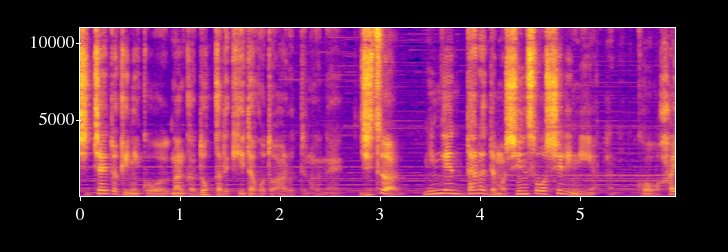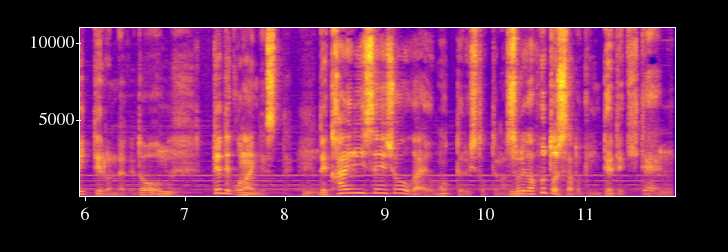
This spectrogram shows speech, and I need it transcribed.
ちっちゃい時にこう、なんかどっかで聞いたことあるっていうのがね、実は人間誰でも真相知りにこう入ってるんだけど、うん出てこないんですって。うんで、乖離性障害を持ってる人っていうのは、それがふとした時に出てきて、うん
